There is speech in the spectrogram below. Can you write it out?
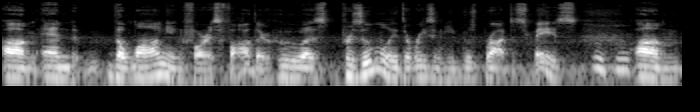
um, and the longing for his father who was presumably the reason he was brought to space um,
